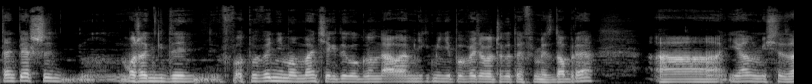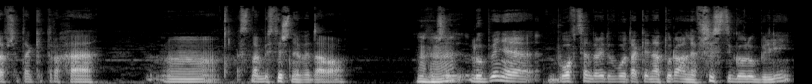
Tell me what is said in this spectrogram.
ten pierwszy, mm, może nigdy w odpowiednim momencie, gdy go oglądałem, nikt mi nie powiedział, dlaczego ten film jest dobry, a, i on mi się zawsze taki trochę mm, snobistyczny wydawał. Znaczy, lubienie łowcy androidów było takie naturalne, wszyscy go lubili,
